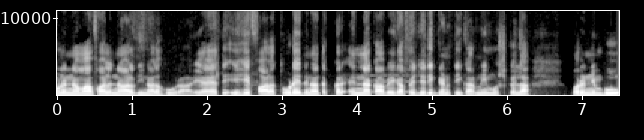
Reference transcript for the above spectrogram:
ਹੁਣ ਨਵਾਂ ਫਲ ਨਾਲ ਦੀ ਨਾਲ ਹੋਰ ਆ ਰਿਹਾ ਹੈ ਤੇ ਇਹ ਫਲ ਥੋੜੇ ਦਿਨਾਂ ਤੱਕ ਇੰਨਾ ਕੁ ਆਵੇਗਾ ਕਿ ਜਿਹਦੀ ਗਿਣਤੀ ਕਰਨੀ ਮੁਸ਼ਕਲ ਆ ਔਰ ਨਿੰਬੂ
